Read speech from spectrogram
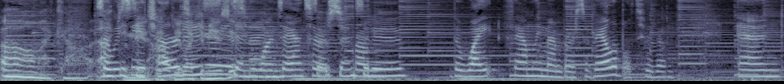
Oh my god! So I we could see be a child Do you like the music? who wants so answers sensitive. from the white family members available to them, and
